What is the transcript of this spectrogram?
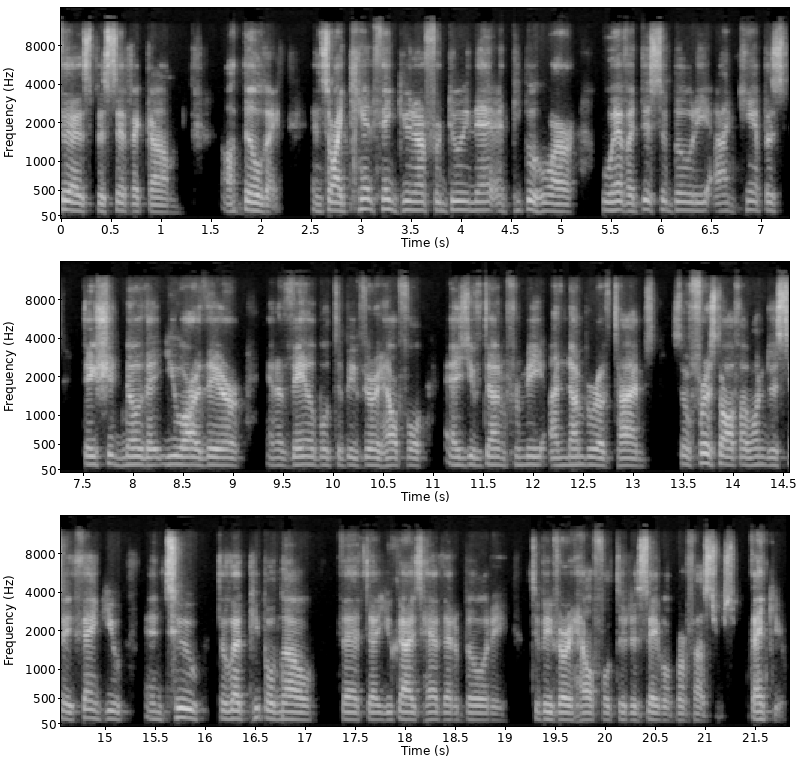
to that specific um, uh, building. And so I can't thank you enough for doing that. And people who are who have a disability on campus, they should know that you are there and available to be very helpful, as you've done for me a number of times. So first off, I wanted to say thank you, and two, to let people know that uh, you guys have that ability to be very helpful to disabled professors. Thank you.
